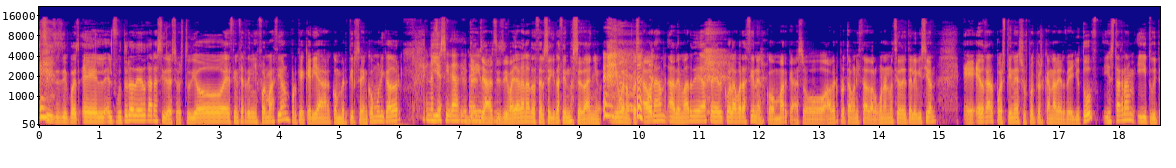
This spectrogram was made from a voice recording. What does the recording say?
Sí, sí, sí, pues el, el futuro de Edgar ha sido eso. Estudió eh, ciencias de la información porque quería convertirse en comunicador. Qué Y, necesidad, te digo. ya, sí, sí, vaya ganas de hacer seguir haciéndose daño. Y bueno, pues ahora, además de hacer colaboraciones con marcas o haber protagonizado algún anuncio de televisión, eh, Edgar pues tiene sus propios canales de YouTube, Instagram y Twitter.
